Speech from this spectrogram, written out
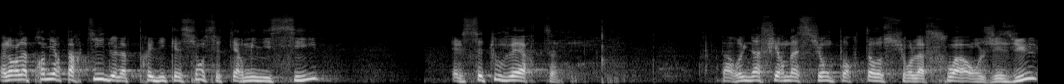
Alors la première partie de la prédication se termine ici. Elle s'est ouverte par une affirmation portant sur la foi en Jésus.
